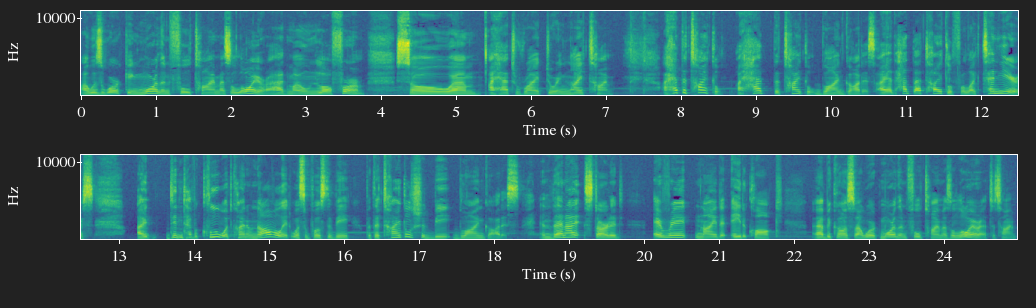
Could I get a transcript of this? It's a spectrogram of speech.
I was working more than full time as a lawyer. I had my own law firm. So um, I had to write during nighttime. I had the title. I had the title, Blind Goddess. I had had that title for like 10 years. I didn't have a clue what kind of novel it was supposed to be, but the title should be Blind Goddess. And then I started every night at 8 o'clock uh, because I worked more than full time as a lawyer at the time.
